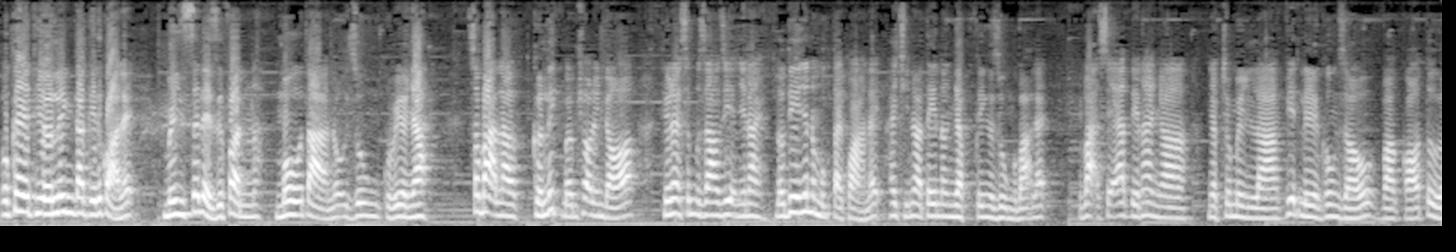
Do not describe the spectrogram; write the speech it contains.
Ok thì uh, link đăng ký tài khoản đấy mình sẽ để dưới phần mô tả nội dung của video nha. Sau bạn là click bấm chọn link đó thì này sẽ một giao diện như này. Đầu tiên nhất là mục tài khoản đấy hay chính là tên đăng nhập tên người dùng của bạn đấy thì bạn sẽ tiến hành à, nhập cho mình là viết liền không dấu và có từ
